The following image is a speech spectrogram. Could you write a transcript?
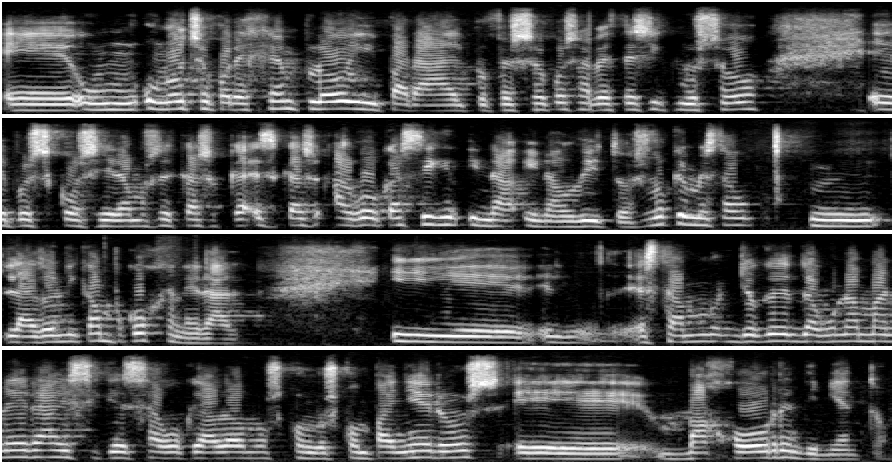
eh, un, 8, por ejemplo, y para el profesor, pues a veces incluso pues consideramos que es, algo casi inaudito. Es lo que me está mm, la tónica un poco general. Y estamos, yo que de alguna manera, y sí que es algo que hablamos con los compañeros, bajo rendimiento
